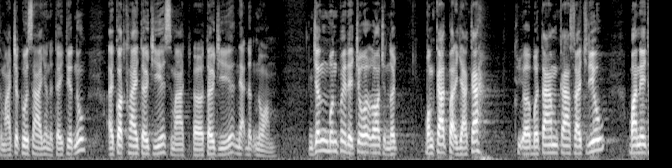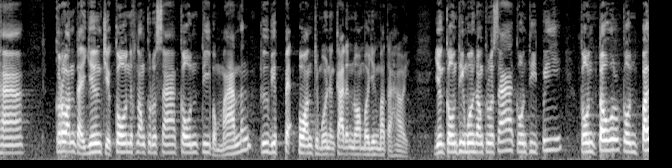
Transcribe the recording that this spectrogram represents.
សមាជិកគ្រួសារយើងដទៃទៀតនោះឲ្យគាត់ខ្លាយទៅជាសមាទៅជាអ្នកដឹកនាំអញ្ចឹងមុនពេលដែលចូលដល់ចំណុចបង្កើតបរិយាកាសបើតាមការស្រាវជ្រាវបានន័យថា គ្រាន់តែយើងជាកូននៅក្នុងគ្រួសារកូនទីប្រមាណហ្នឹងគឺវាពាក់ព័ន្ធជាមួយនឹងការដឹកនាំរបស់យើងបាត់ទៅហើយយើងកូនទី1ក្នុងគ្រួសារកូនទី2កូនតូលកូនពៅ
